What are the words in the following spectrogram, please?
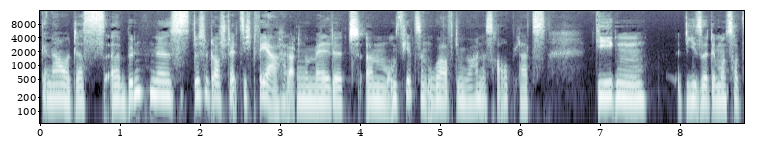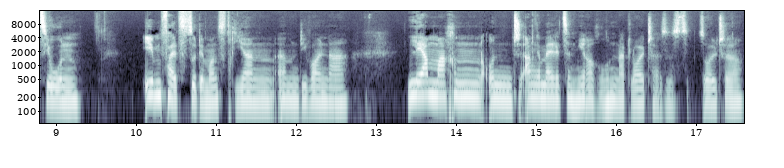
Genau, das äh, Bündnis Düsseldorf stellt sich quer, hat angemeldet ähm, um 14 Uhr auf dem Johannes-Rau-Platz gegen diese Demonstration ebenfalls zu demonstrieren. Ähm, die wollen da Lärm machen und angemeldet sind mehrere hundert Leute. Also es sollte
